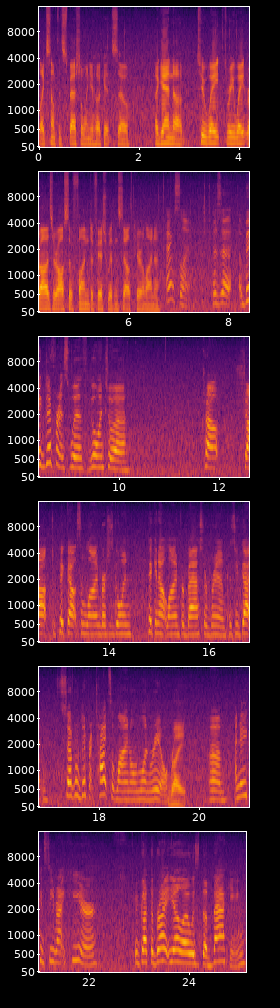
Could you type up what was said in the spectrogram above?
like something special when you hook it. So again, uh, two weight, three weight rods are also fun to fish with in South Carolina. Excellent. There's a, a big difference with going to a trout shop to pick out some line versus going picking out line for bass or brim because you've got several different types of line on one reel. Right. Um, I know you can see right here, we've got the bright yellow is the backing.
